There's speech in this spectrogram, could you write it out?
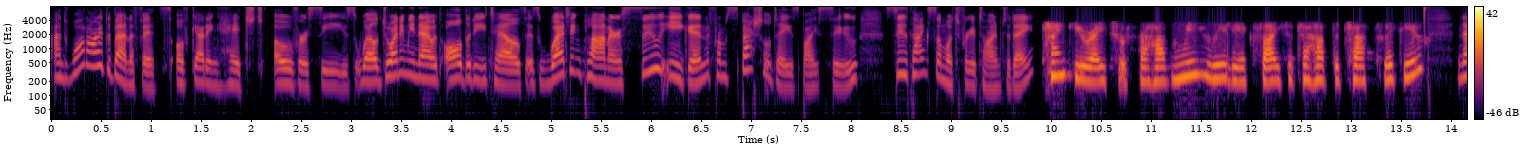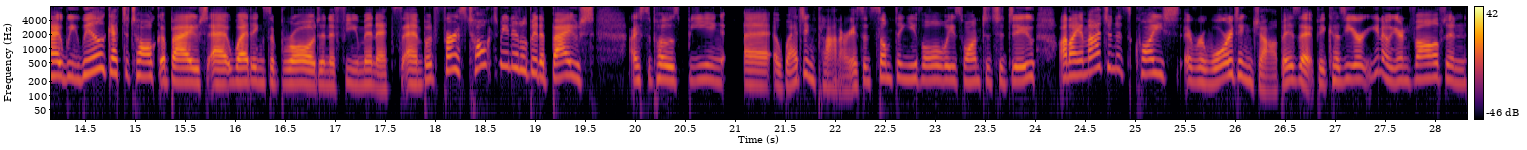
And what are the benefits of getting hitched overseas? Well, joining me now with all the details is wedding planner Sue Egan from Special Days by Sue. Sue, thanks so much for your time today. Thank you, Rachel, for having me. Really excited to have the chats with you. Now, we will get to talk about uh, weddings abroad in a few minutes. Um, but first, talk to me a little bit about, I suppose, being a, a, wedding planner. Is it something you've always wanted to do? And I imagine it's quite a rewarding job, is it? Because you're, you know, you're involved in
